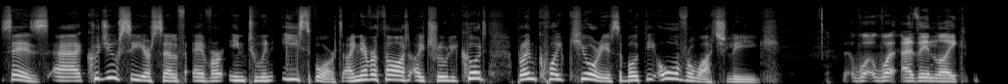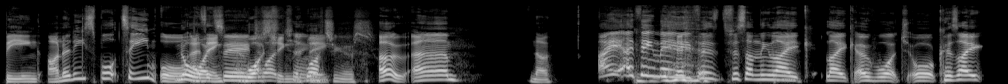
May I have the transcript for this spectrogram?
says, uh, "Could you see yourself ever into an esport? I never thought I truly could, but I'm quite curious about the Overwatch League." What, what, as in like being on an esports team, or no, as I'd in say watching, just watching it. Oh, um, no. I, I think maybe for, for something like like Overwatch or because I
